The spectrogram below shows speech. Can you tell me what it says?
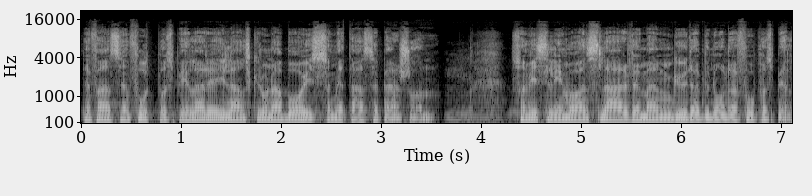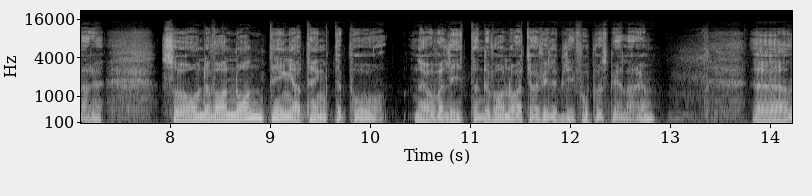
det fanns en fotbollsspelare i Landskrona Boys som hette Hasse Persson. Som visserligen var en slarver men gudabenådad fotbollsspelare. Så om det var någonting jag tänkte på när jag var liten, det var nog att jag ville bli fotbollsspelare. Eh,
